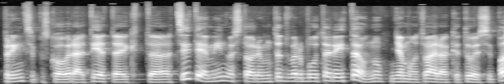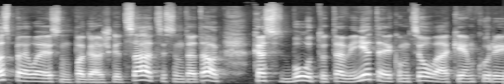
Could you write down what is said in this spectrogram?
principus, ko varētu ieteikt uh, citiem investoriem. Tad varbūt arī tev, nu, ņemot vērā, ka tu esi paspēlējis un pagājušajā gadā sācis un tā tālāk, kas būtu tavi ieteikumi cilvēkiem, kuri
